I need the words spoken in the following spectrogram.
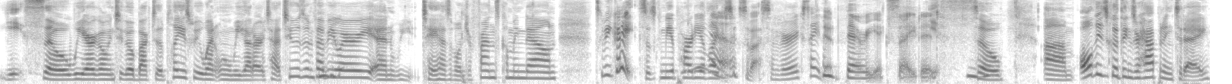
Yes. So we are going to go back to the place we went when we got our tattoos Mm-hmm. in February and we, Tay has a bunch of friends coming down. It's going to be great. So it's going to be a party of like six of us. I'm very I'm excited. very excited. Yes. So um, all these good things are happening today.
